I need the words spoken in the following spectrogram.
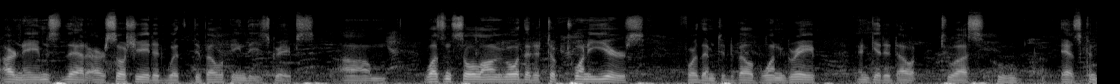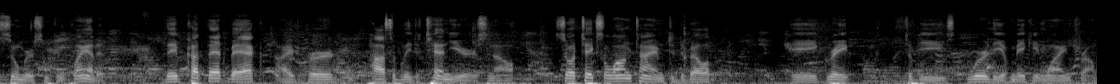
are names that are associated with developing these grapes. Um, wasn't so long ago that it took 20 years for them to develop one grape and get it out to us who as consumers who can plant it. They've cut that back, I've heard, possibly to 10 years now. So it takes a long time to develop a grape to be worthy of making wine from.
